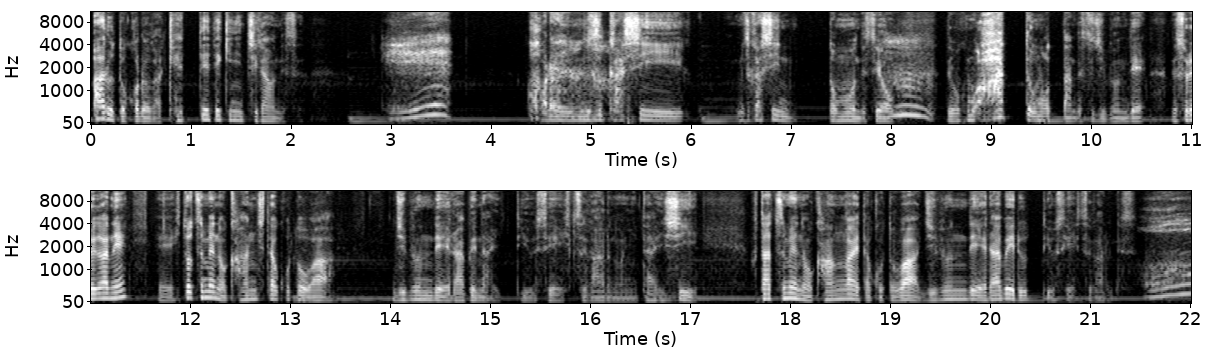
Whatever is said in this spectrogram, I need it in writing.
あるところが決定的に違うんです。ええこれ難しい難しいと思うんですよ。うん。で僕もあっと思ったんです自分で。でそれがね、えー一つ目の感じたことは自分で選べないっていう性質があるのに対し二つ目の考えたことは自分で選べるっていう性質があるんです。おー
